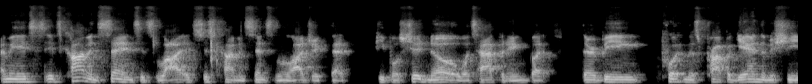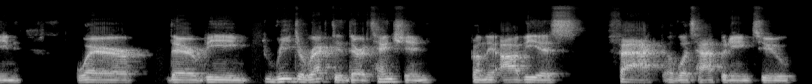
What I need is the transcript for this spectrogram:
I mean, it's it's common sense. It's lo- It's just common sense and logic that people should know what's happening, but they're being put in this propaganda machine where they're being redirected their attention from the obvious fact of what's happening to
